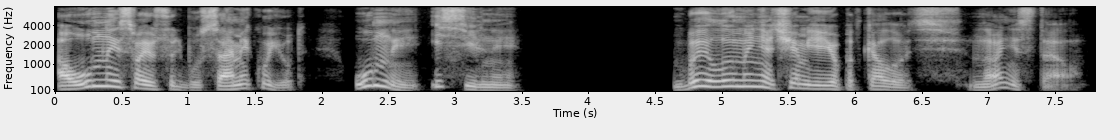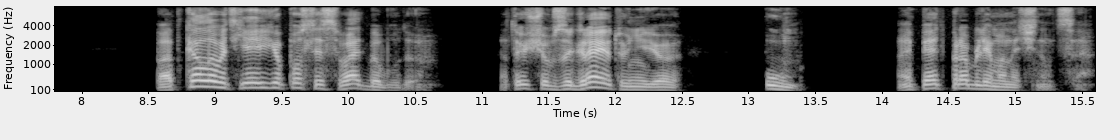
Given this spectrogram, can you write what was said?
А умные свою судьбу сами куют. Умные и сильные. Было у меня чем ее подколоть, но не стал. Подкалывать я ее после свадьбы буду. А то еще взыграют у нее ум. Опять проблемы начнутся.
